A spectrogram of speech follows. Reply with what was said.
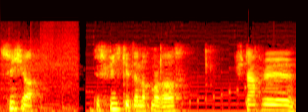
Sicher. Das Viech geht dann nochmal raus. Stachel.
